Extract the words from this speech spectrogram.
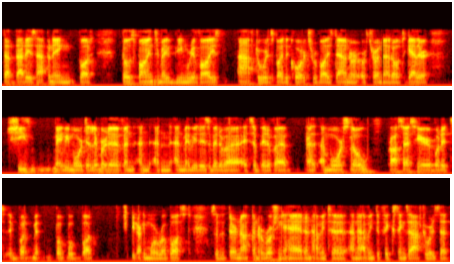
that that is happening, but those fines are maybe being revised afterwards by the courts, revised down or, or thrown out altogether she's maybe more deliberative and, and, and, and maybe it is a bit of a it's a bit of a, a, a more slow process here but it's but but but, but she'd argue more robust so that they're not kind of rushing ahead and having to and having to fix things afterwards that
